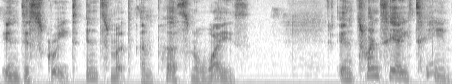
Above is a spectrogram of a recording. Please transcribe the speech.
in discreet, intimate, and personal ways. In 2018,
